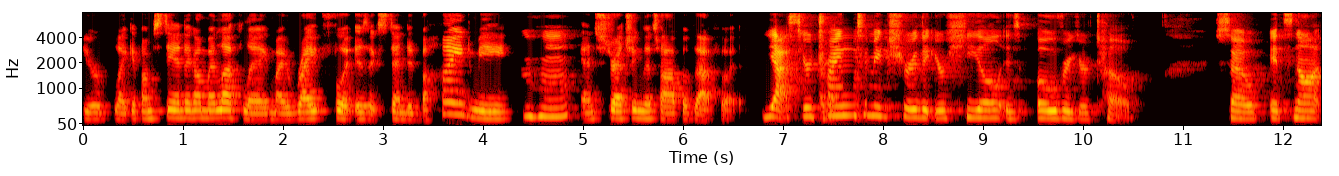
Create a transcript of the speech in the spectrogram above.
You're like if I'm standing on my left leg, my right foot is extended behind me hmm and stretching the top of that foot. Yes, you're trying to make sure that your heel is over your toe. So it's not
